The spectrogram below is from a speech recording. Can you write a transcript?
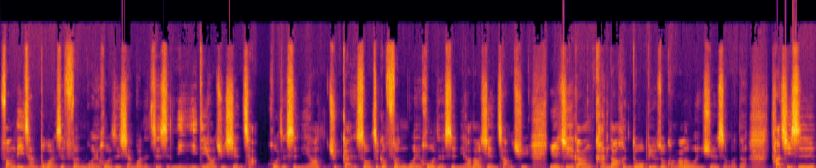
房地产不管是氛围或者是相关的知识，你一定要去现场，或者是你要去感受这个氛围，或者是你要到现场去，因为其实刚刚看到很多，比如说广告的文宣什么的，它其实。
